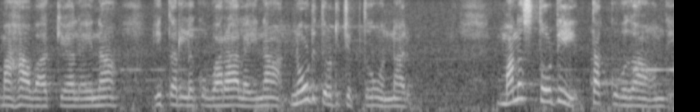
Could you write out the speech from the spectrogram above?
మహావాక్యాలైనా ఇతరులకు వరాలైనా నోటితోటి చెప్తూ ఉన్నారు. మనస్తోటి తక్కువగా ఉంది.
